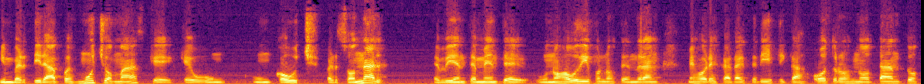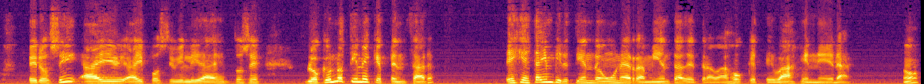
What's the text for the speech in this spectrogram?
invertirá pues mucho más que, que un, un coach personal. Evidentemente, unos audífonos tendrán mejores características, otros no tanto, pero sí hay, hay posibilidades. Entonces, lo que uno tiene que pensar es que está invirtiendo en una herramienta de trabajo que te va a generar, ¿no?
